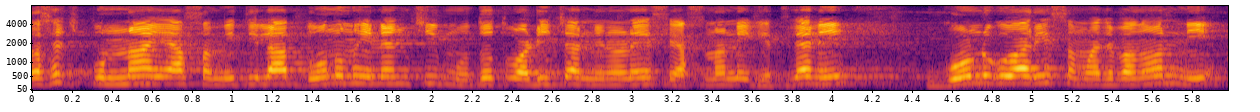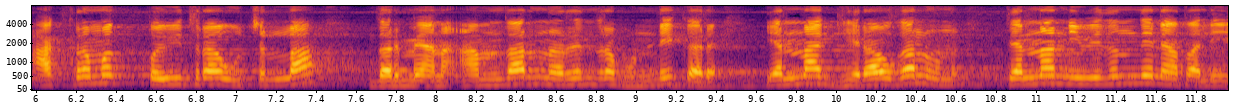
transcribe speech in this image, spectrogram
तसेच पुन्हा या समितीला दोन महिन्यांची मुदतवाढीचा निर्णय शासनाने घेतल्याने गोंडगुवारी समाजबांधवांनी आक्रमक पवित्रा उचलला. दरम्यान आमदार नरेंद्र भोंडेकर यांना घेराव घालून त्यांना निवेदन देण्यात आले.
